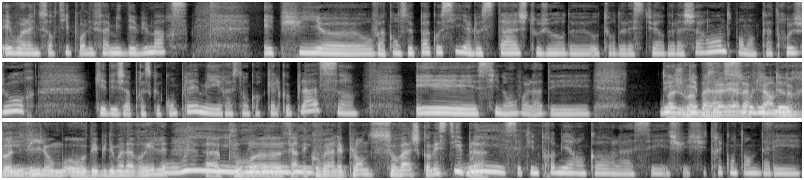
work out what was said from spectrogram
Et voilà une sortie pour les familles début mars. Et puis euh, aux vacances de Pâques aussi, il y a le stage toujours de, autour de l'estuaire de la Charente pendant quatre jours, qui est déjà presque complet, mais il reste encore quelques places. Et sinon, voilà des des, bah, je vois que vous allez à la ferme de, Bonneville au, au, début du mois d'avril oui, euh, pour oui, euh, faire découvrir les plantes sauvages comestibles. Oui, c'est une première encore là. C'est, je suis, je suis très contente d'aller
